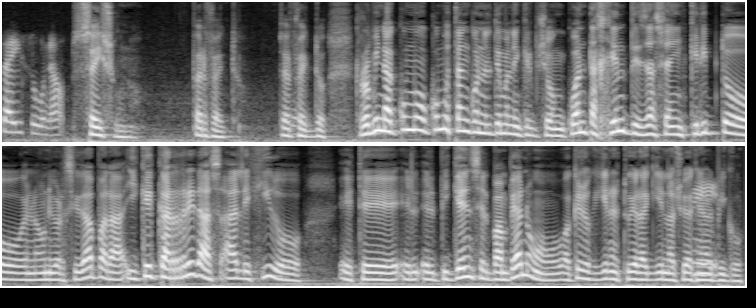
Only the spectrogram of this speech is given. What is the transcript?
61. 61. Perfecto. Perfecto. Romina, ¿cómo, ¿cómo están con el tema de la inscripción? ¿Cuánta gente ya se ha inscrito en la universidad para y qué carreras ha elegido este el, el piquense, el pampeano o aquellos que quieren estudiar aquí en la ciudad de General Pico?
